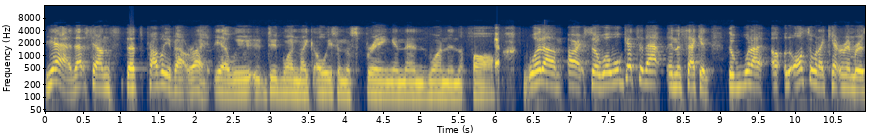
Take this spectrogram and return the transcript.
Yeah, that sounds that's probably about right. Yeah, we did one like always in the spring and then one in the fall. What um all right, so well we'll get to that in a second. The what I uh, also what I can't remember is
